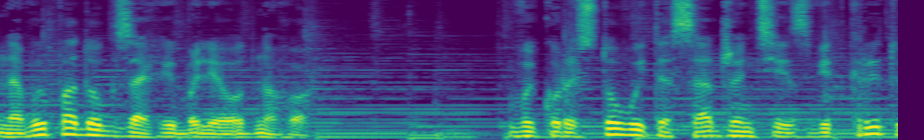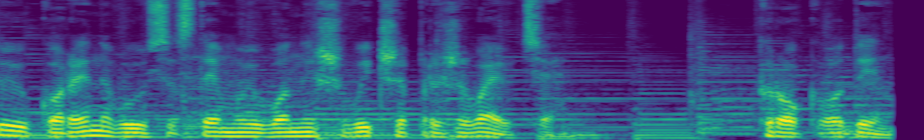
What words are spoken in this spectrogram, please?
на випадок загибелі одного. Використовуйте саджанці з відкритою кореневою системою, вони швидше приживаються. Крок 1.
